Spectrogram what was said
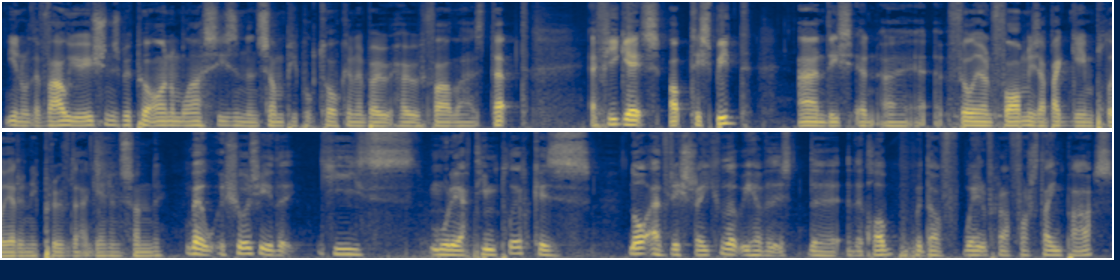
you know the valuations we put on him last season, and some people talking about how far that's dipped. If he gets up to speed and he's in, uh, fully on form, he's a big game player, and he proved that again on Sunday. Well, it shows you that he's more of a team player because not every striker that we have at the at the club would have went for a first time pass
